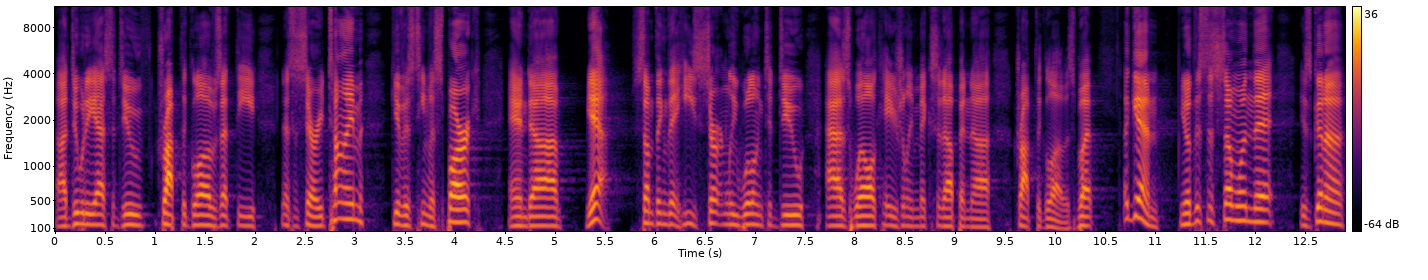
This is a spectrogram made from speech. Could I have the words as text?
uh, do what he has to do, drop the gloves at the necessary time, give his team a spark. And uh, yeah, something that he's certainly willing to do as well, occasionally mix it up and uh, drop the gloves. But again, you know, this is someone that is going to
